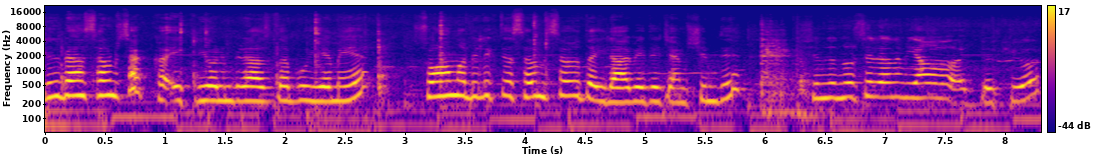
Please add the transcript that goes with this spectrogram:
Şimdi ben sarımsak ekliyorum biraz da bu yemeğe. Soğanla birlikte sarımsağı da ilave edeceğim şimdi. Şimdi Nursel Hanım yağ döküyor.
